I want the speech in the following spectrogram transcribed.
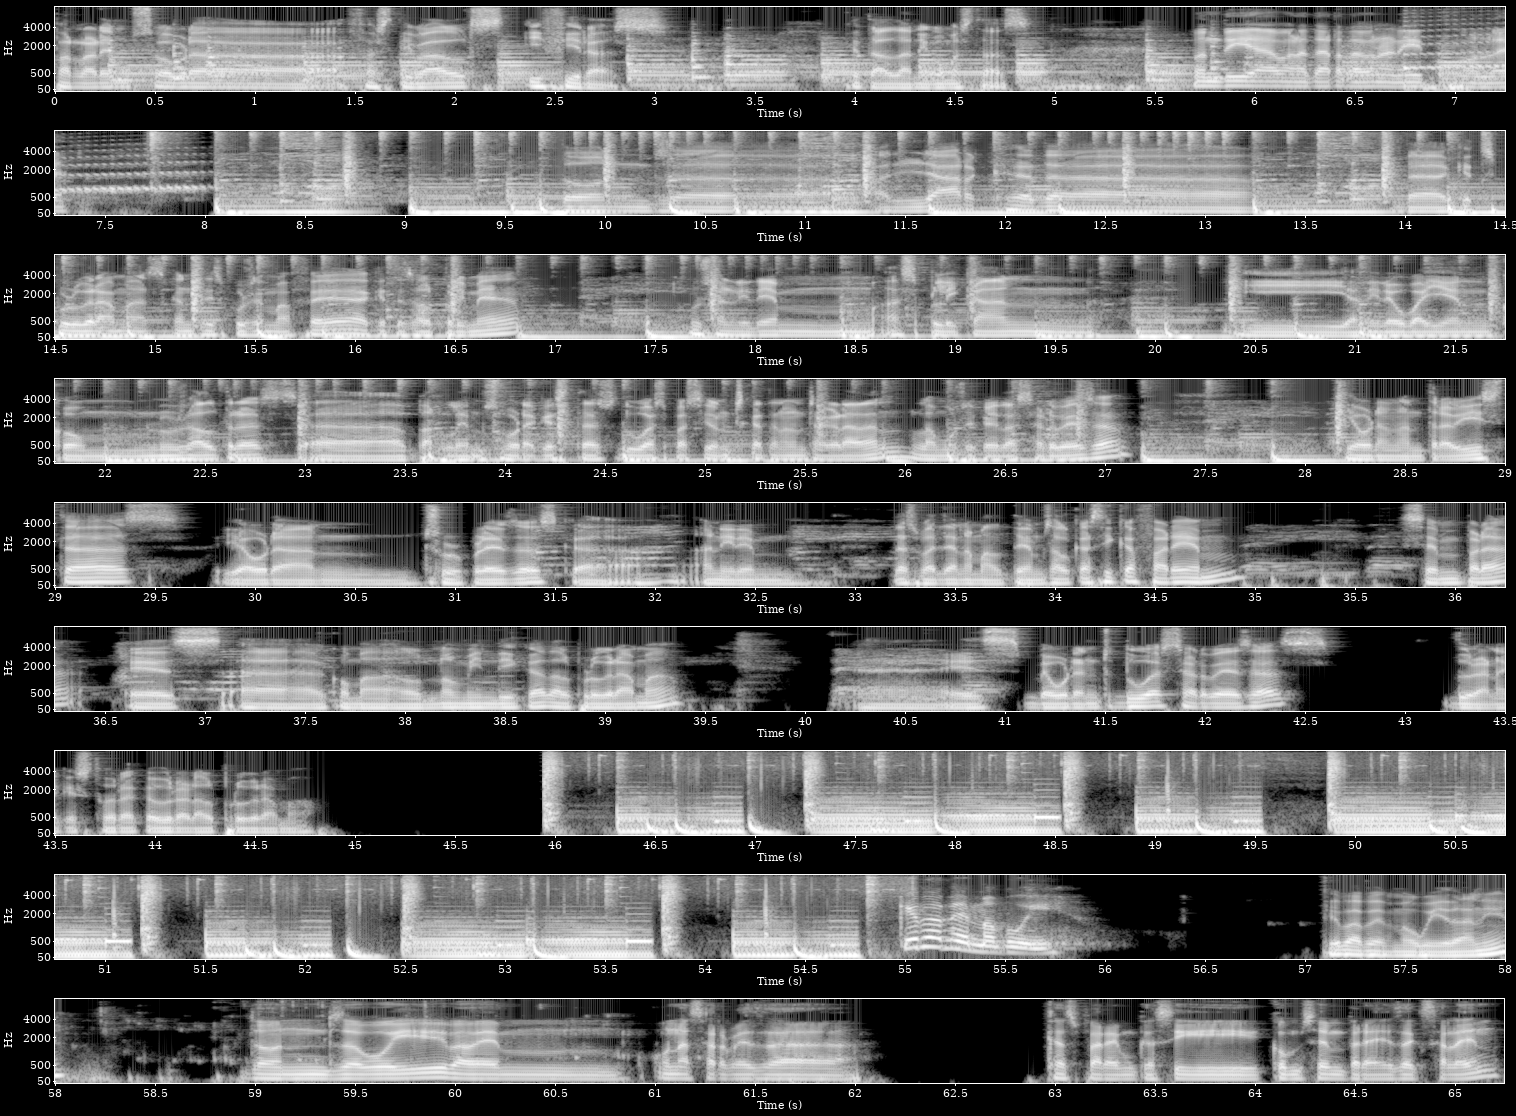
parlarem sobre festivals i fires. Què tal, Dani, com estàs? Bon dia, bona tarda, bona nit, molt bé. Doncs eh, al llarg de d'aquests programes que ens disposem a fer, aquest és el primer, us anirem explicant i anireu veient com nosaltres eh, parlem sobre aquestes dues passions que tant ens agraden, la música i la cervesa. Hi haurà entrevistes, hi haurà sorpreses que anirem desvetllant amb el temps. El que sí que farem sempre és, eh, com el nom indica del programa, eh, és beure'ns dues cerveses durant aquesta hora que durarà el programa. Què bevem avui? Què bevem avui, Dani? Doncs avui bevem una cervesa que esperem que sigui, com sempre, és excel·lent,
